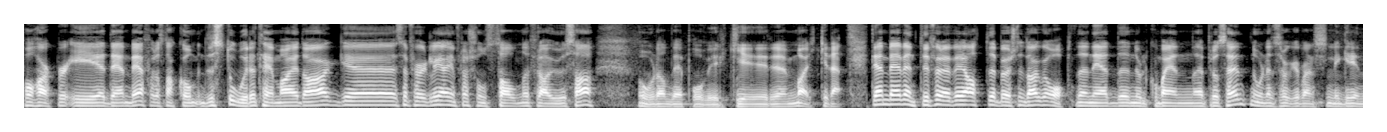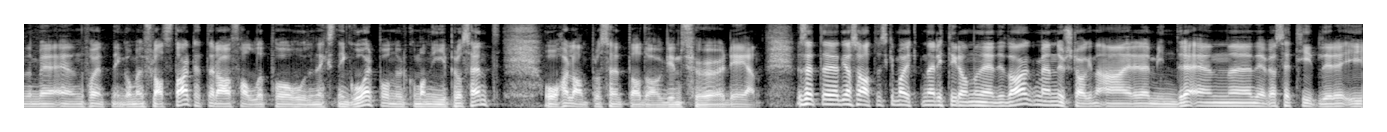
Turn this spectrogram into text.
Paul Harper i DNB for å snakke om det store temaet i dag, Selvfølgelig selvfølgelig, inflasjonstallene fra USA og hvordan det påvirker markedet. DNB venter for øvrig at børsen i dag vil åpne ned 0,1 Nordnetts Roger Berntsen ligger inne med en forventning om en flat start etter da fallet på hovedindeksen i går på 0,9% og halvannen prosent av dagen før det igjen. Vi har sett de asiatiske markedene litt ned i dag, men utslagene er mindre enn det vi har sett tidligere i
